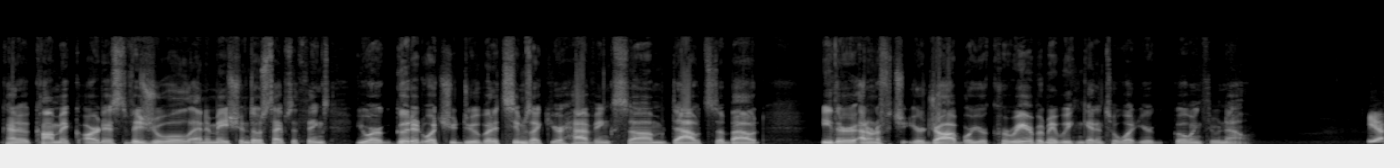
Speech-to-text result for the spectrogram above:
kind of comic artist, visual animation, those types of things. You are good at what you do, but it seems like you're having some doubts about either I don't know if it's your job or your career, but maybe we can get into what you're going through now. Yeah.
